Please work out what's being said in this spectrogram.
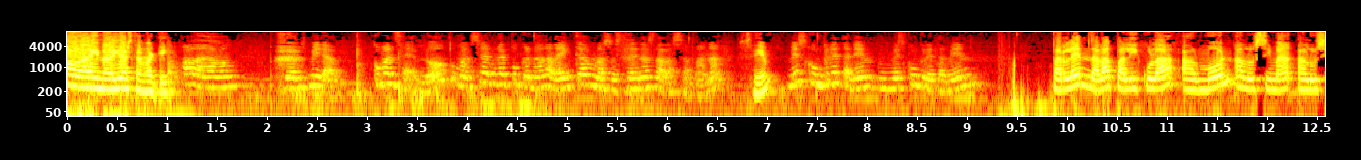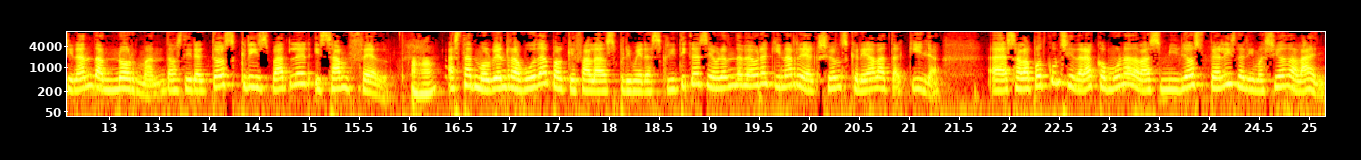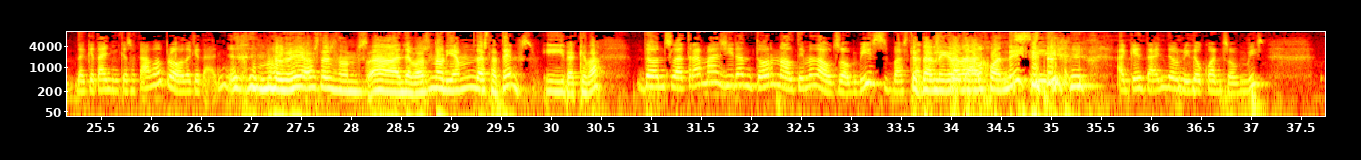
Hola, Aina, ja estem aquí. Hola, doncs mira, comencem, no? Comencem l'època nadalenca amb les estrenes de la setmana. Sí? Més, concretarem, més concretament, parlem de la pel·lícula El món al·lucinant del Norman, dels directors Chris Butler i Sam Fell. Ahà. Ha estat molt ben rebuda pel que fa a les primeres crítiques i haurem de veure quines reaccions crea la taquilla. Eh, se la pot considerar com una de les millors pel·lis d'animació de l'any, d'aquest any que s'acaba, però d'aquest any. Molt bé, ostres, doncs uh, llavors n'hauríem d'estar atents. I de què va? Doncs la trama gira entorn al tema dels zombis. Bastant Que tant li agraden al Juan. Sí. Aquest any, déu nhi quants zombis.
